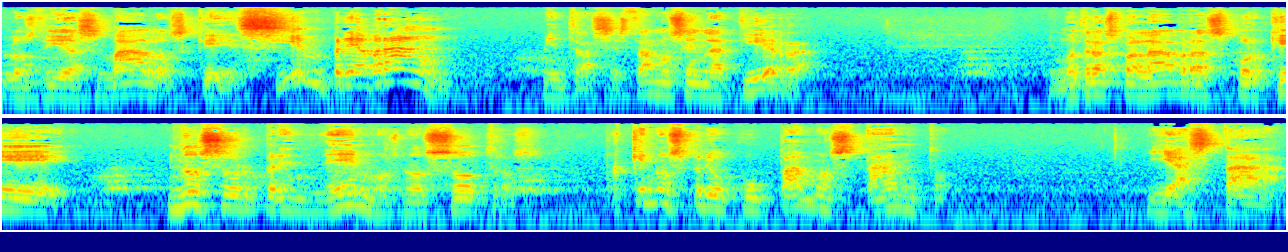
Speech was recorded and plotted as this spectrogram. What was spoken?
los días malos que siempre habrán mientras estamos en la tierra. En otras palabras, ¿por qué nos sorprendemos nosotros? ¿Por qué nos preocupamos tanto? Y hasta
